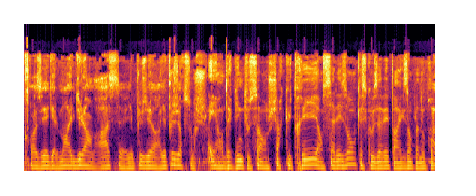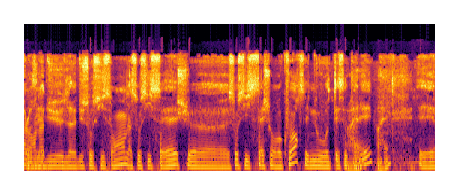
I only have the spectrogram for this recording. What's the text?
Croisé également avec du Landras. Il y a plusieurs, il y a plusieurs souches. Et on décline tout ça en charcuterie, en salaison. Qu'est-ce que vous avez par exemple à nous proposer? Alors on a du, du saucisson, de la saucisse sèche, saucisse sèche au Roquefort, c'est une nouveauté cette Ouais, année. Et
